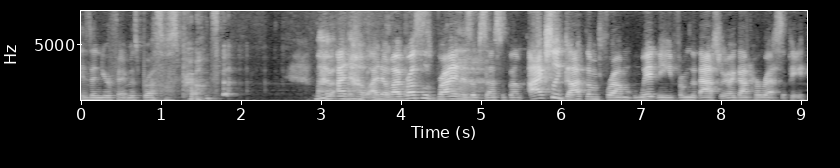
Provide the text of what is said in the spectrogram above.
is in your famous Brussels sprouts. My, I know, I know. My Brussels Bryan is obsessed with them. I actually got them from Whitney from The Bachelor. I got her recipe.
